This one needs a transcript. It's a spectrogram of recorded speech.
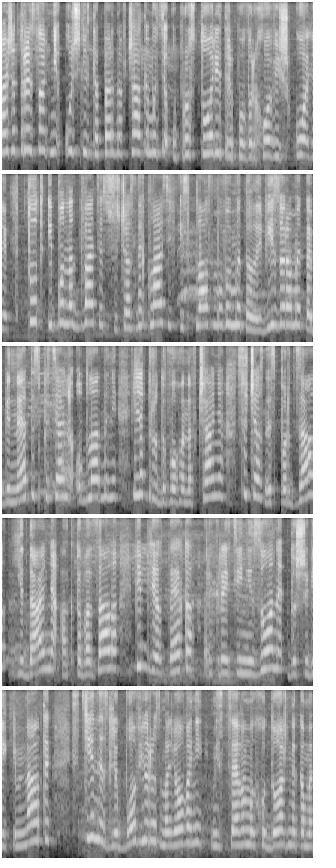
Майже три сотні учнів тепер навчатимуться у просторій триповерховій школі. Тут і понад 20 сучасних класів із плазмовими телевізорами, кабінети спеціально обладнані для трудового навчання, сучасний спортзал, їдальня, актова зала, бібліотека, рекреаційні зони, душові кімнати, стіни з любов'ю розмальовані місцевими художниками,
